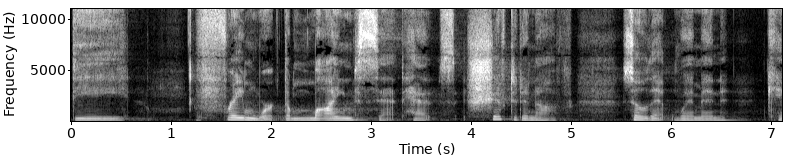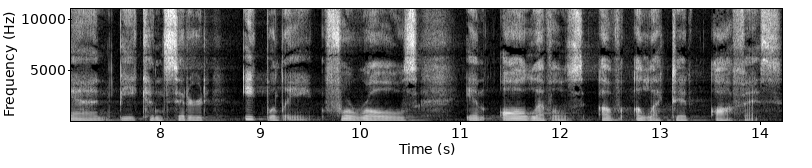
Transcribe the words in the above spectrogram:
the framework, the mindset has shifted enough so that women can be considered equally for roles in all levels of elected office.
